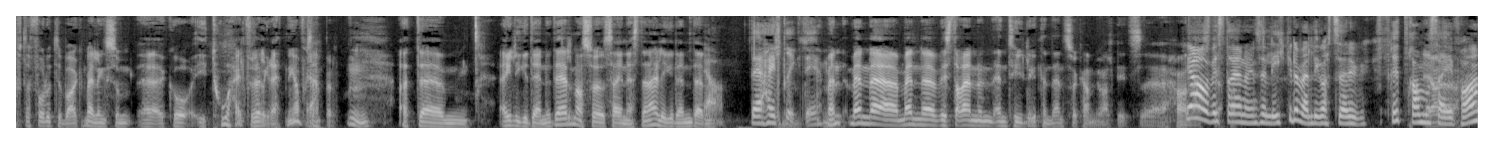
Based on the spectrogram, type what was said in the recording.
ofte får du tilbakemelding som uh, går i to helt forskjellige retninger, f.eks. Mm. At um, jeg liker denne delen, og så sier neste nei, jeg liker denne delen. Ja, det er helt riktig. Men, men, eh, men eh, hvis det er en, en tydelig tendens, så kan vi jo alltids ha ha Ja, og hvis det er noen som liker det veldig godt, så er det fritt fram å Ja, si ifra.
